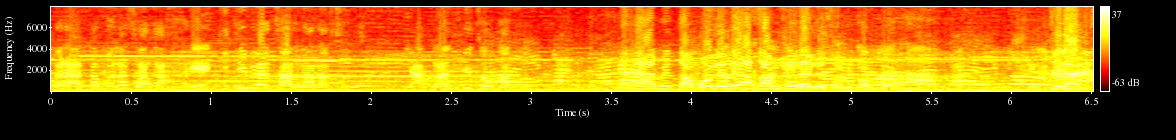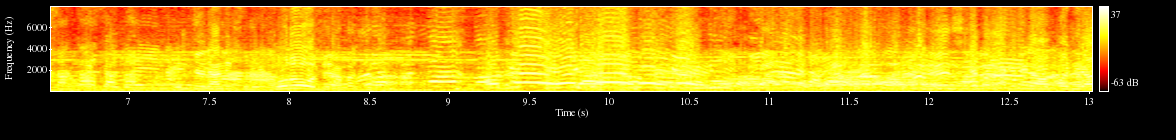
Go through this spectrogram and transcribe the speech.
बरं आता मला सांगा हे किती वेळ चालणार असं? या क्रांती चौकात नाही, आम्ही थांबवलेले आता आमची रॅली सुरू करतो तुमची रॅली तुमची रॅली सुरू सुरू होती. आपण या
